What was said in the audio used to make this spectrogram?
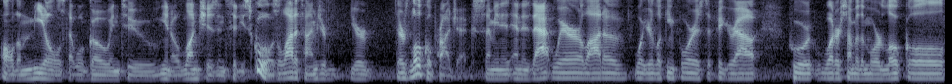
all the meals that will go into you know lunches in city schools. A lot of times you're you're there's local projects. I mean, and is that where a lot of what you're looking for is to figure out who are, what are some of the more local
